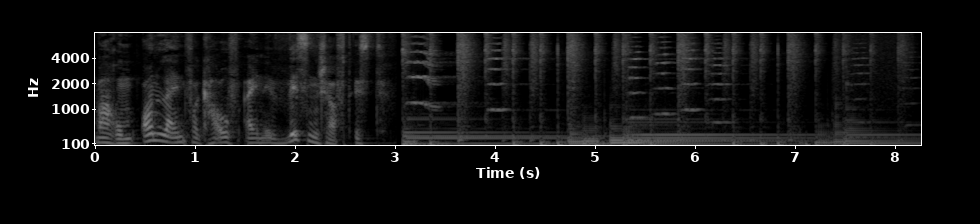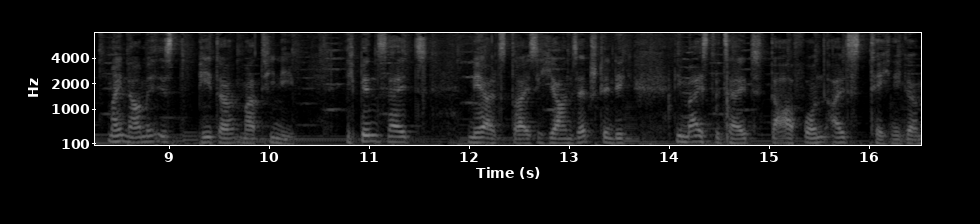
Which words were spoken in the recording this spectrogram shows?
warum Online-Verkauf eine Wissenschaft ist. Mein Name ist Peter Martini. Ich bin seit mehr als 30 Jahren selbstständig, die meiste Zeit davon als Techniker.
